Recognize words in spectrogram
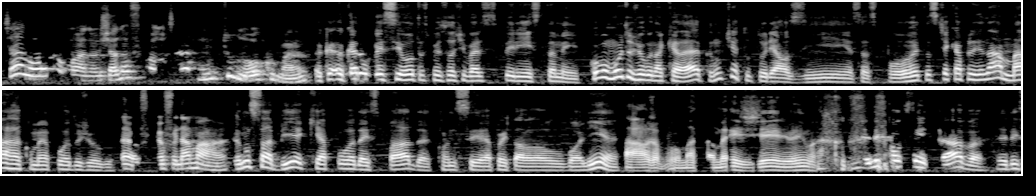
Você é louco, mano. O Shadow of Colossus era muito louco, mano. Eu que- eu quero ver se outras pessoas tiveram essa experiência também. Como muito jogo naquela época, não tinha tutorialzinho, essas porra, então você tinha que aprender na marra como é a porra do jogo. É, eu fui- na marra. Eu não sabia que a porra da espada, quando você apertava lá o bolinha, Ah, já vou, mas também é gênio, hein, mano? ele concentrava, ele,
